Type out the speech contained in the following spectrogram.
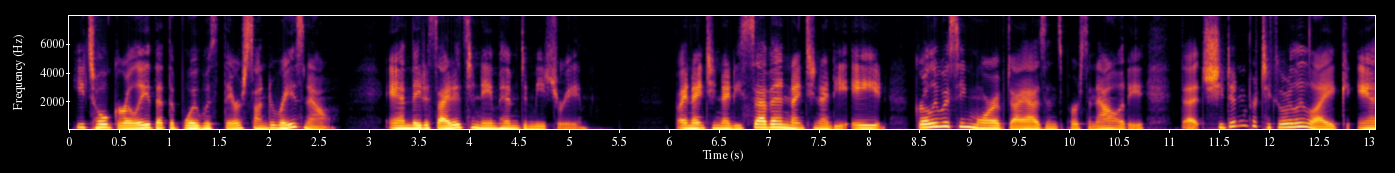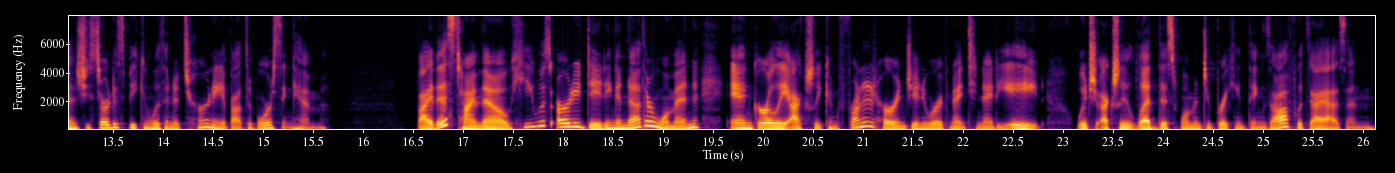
He told Girly that the boy was their son to raise now, and they decided to name him Dimitri. By 1997, 1998, Girly was seeing more of Diazien's personality that she didn't particularly like, and she started speaking with an attorney about divorcing him. By this time, though, he was already dating another woman, and Girly actually confronted her in January of 1998, which actually led this woman to breaking things off with Diazien.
